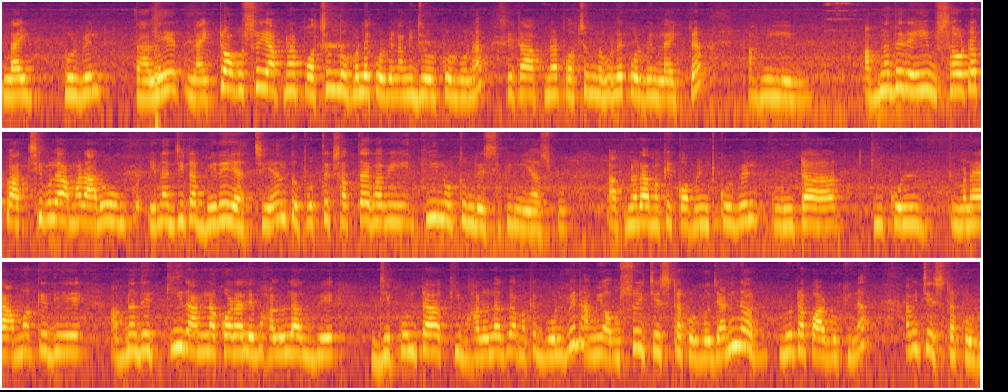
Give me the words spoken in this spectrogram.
লাইক করবেন। তাহলে লাইকটা অবশ্যই আপনার পছন্দ হলে করবেন, আমি জোর করব না। সেটা আপনার পছন্দ হলে করবেন লাইকটা আমি আপনাদের এই উৎসাহটা পাচ্ছি বলে আমার আরও এনার্জিটা বেড়ে যাচ্ছে হ্যাঁ তো? প্রত্যেক সপ্তাহে ভাবি কী নতুন রেসিপি নিয়ে আসব। আপনারা আমাকে কমেন্ট করবেন, কোনটা কি কোন মানে আমাকে দিয়ে আপনাদের কি রান্না করালে ভালো লাগবে, যে কোনটা কি ভালো লাগবে আমাকে বলবেন, আমি অবশ্যই চেষ্টা করব। জানি না পুরোটা পারব কি না আমি চেষ্টা করব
